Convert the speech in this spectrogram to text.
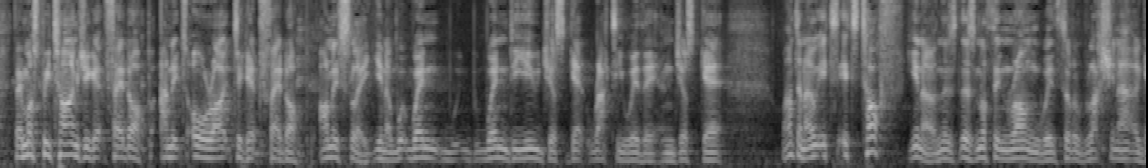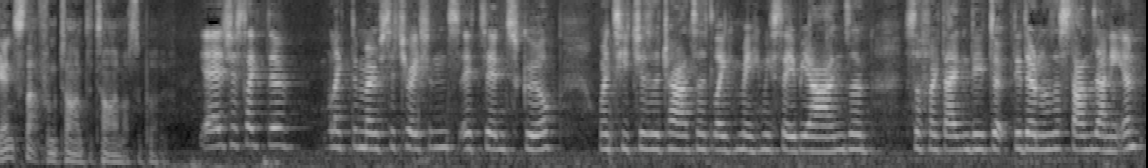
there must be times you get fed up, and it's all right to get fed up. Honestly, you know, when when do you just get ratty with it and just get I don't know. It's it's tough, you know, and there's there's nothing wrong with sort of lashing out against that from time to time, I suppose. Yeah, it's just like the like the most situations. It's in school when teachers are trying to like make me stay behind and stuff like that, and they do, they don't understand anything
